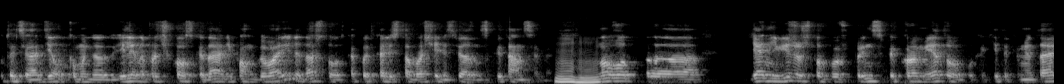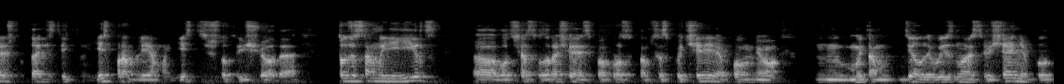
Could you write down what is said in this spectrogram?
вот эти отдел коммуни... Елена Прочаковская, да, они, по-моему, говорили, да, что вот какое-то количество обращений связано с квитанциями. Mm-hmm. Но вот я не вижу, чтобы, в принципе, кроме этого, какие-то комментарии, что да, действительно, есть проблема, есть что-то еще, да. Тот же самый ЕИРЦ, э, вот сейчас возвращаясь к вопросу там с СПЧ, я помню, мы там делали выездное совещание в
